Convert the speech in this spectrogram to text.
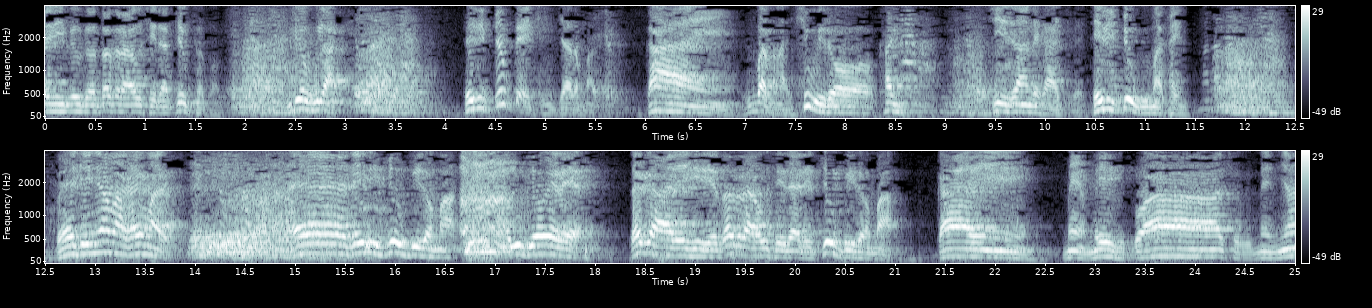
ရီပြုတ်တော့သတ္တရာဥစေတာပြုတ်ထွက်သွားပြုတ်ဘူးလားဒိဋ္ဌိပြုတ်တဲ့ချိန်ကြတော့မှဂိုင်းဥပဒနာရှုရတော့ခိုင်းကြည်စမ်းတခါကျွဲဒိဋ္ဌိပြုတ်ပြီးမှခိုင်းဘယ်ချိန်မှခိုင်းမှာလဲအဲဒိဋ္ဌိပြုတ်ပြီးတော့မှအခုပြောရတဲ့သက္ကာရီရှိတဲ့သတ္တရာဥစေတာတွေပြုတ်ပြီးတော့မှဂိုင်းမင်းမေးပြီကွာဆိုပြီးမင်းညာ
